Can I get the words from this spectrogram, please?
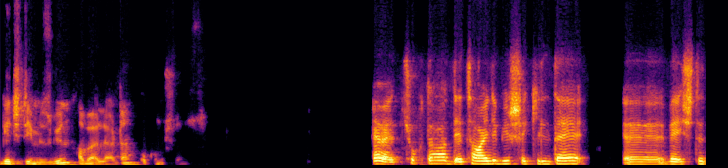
geçtiğimiz gün haberlerden okumuştunuz. Evet, çok daha detaylı bir şekilde e, ve işte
